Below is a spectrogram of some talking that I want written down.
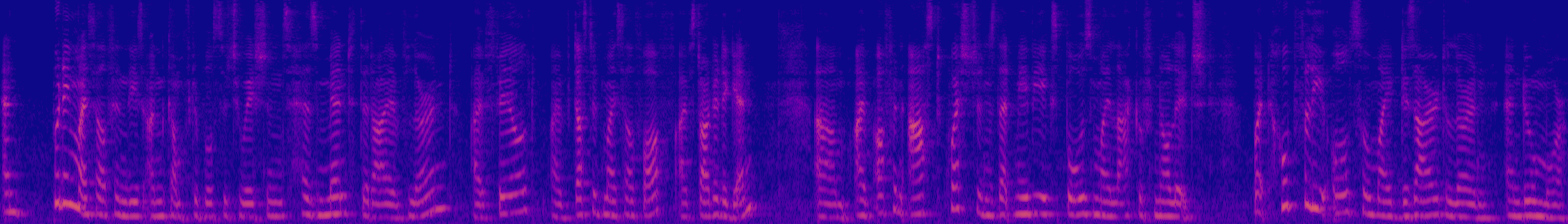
And putting myself in these uncomfortable situations has meant that I have learned, I've failed, I've dusted myself off, I've started again. Um, I've often asked questions that maybe expose my lack of knowledge, but hopefully also my desire to learn and do more.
